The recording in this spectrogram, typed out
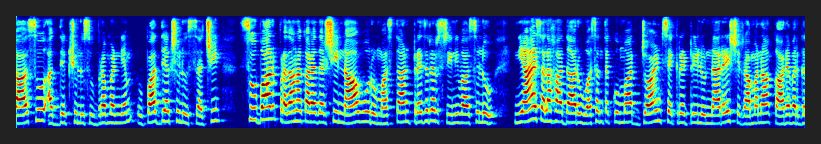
దాసు అధ్యక్షులు సుబ్రహ్మణ్యం ఉపాధ్యక్షులు సచిన్ సుబాన్ ప్రధాన కార్యదర్శి నావూరు మస్తాన్ ట్రెజరర్ శ్రీనివాసులు న్యాయ సలహాదారు వసంతకుమార్ జాయింట్ సెక్రటరీలు నరేష్ రమణ కార్యవర్గ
